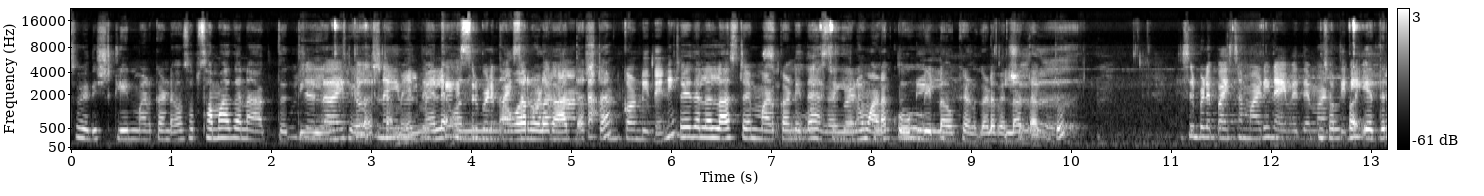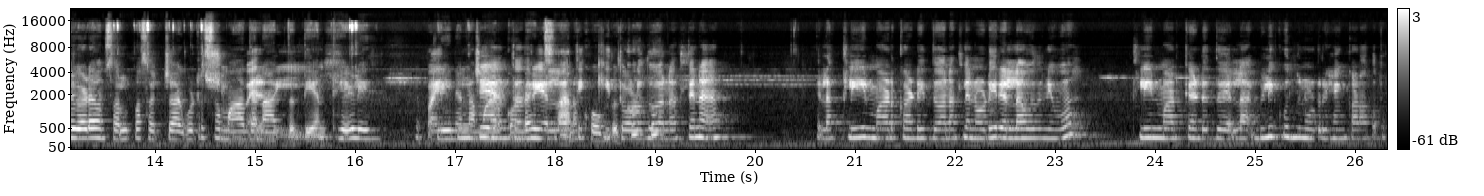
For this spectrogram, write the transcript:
ಸೊ ಇದಿಷ್ಟು ಕ್ಲೀನ್ ಮಾಡ್ಕೊಂಡೆ ಒಂದು ಸ್ವಲ್ಪ ಸಮಾಧಾನ ಆಗ್ತತಿ ಮೇಲೆ ಒಂದು ಅವರ್ ಒಳಗೆ ಅನ್ಕೊಂಡಿದ್ದೀನಿ. ಸೊ ಇದೆಲ್ಲ ಲಾಸ್ಟ್ ಟೈಮ್ ಮಾಡ್ಕೊಂಡಿದ್ದೆ ಹಂಗಾಗಿ ಹೆಸರುಬೇಳೆ ಏನು ಮಾಡಕ್ ಹುರ್ದು ಹೋಗ್ಲಿಲ್ಲ ಅವು ಕೆಳಗಡೆ ಎಲ್ಲ ತೆಗ್ದು. ಹೆಸರುಬೇಳೆ ಪಾಯಸ ಮಾಡಿ ನೈವೇದ್ಯ ಮಾಡಿ ಸ್ವಲ್ಪ ಎದುರುಗಡೆ ಒಂದು ಸ್ವಲ್ಪ ಸ್ವಚ್ಛ ಆಗ್ಬಿಟ್ರೆ ಸಮಾಧಾನ ಆಗ್ತತಿ ಅಂತ ಹೇಳಿ ಎಲ್ಲ ಪೂಜೆ ಮಾಡ್ಕೊಂಡೆ ಎಲ್ಲ ತಿಕ್ಕಿ ಹೋಗ್ಬೇಕು. ತೊಳೆದು ಅನ್ನತ್ಲೆನ ಎಲ್ಲ ಕ್ಲೀನ್ ಮಾಡ್ಕೊಂಡಿದ್ದು ಅನ್ನತ್ಲೆ ನೋಡಿರಿ ಎಲ್ಲ ನೀವು? ಕ್ಲೀನ್ ಮಾಡ್ಕೊಂಡಿದ್ದು ಎಲ್ಲ ಬಿಳಿ ಕುದ್ದು ನೋಡ್ರಿ ಹೆಂಗೆ ಕಾಣಕೋದು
